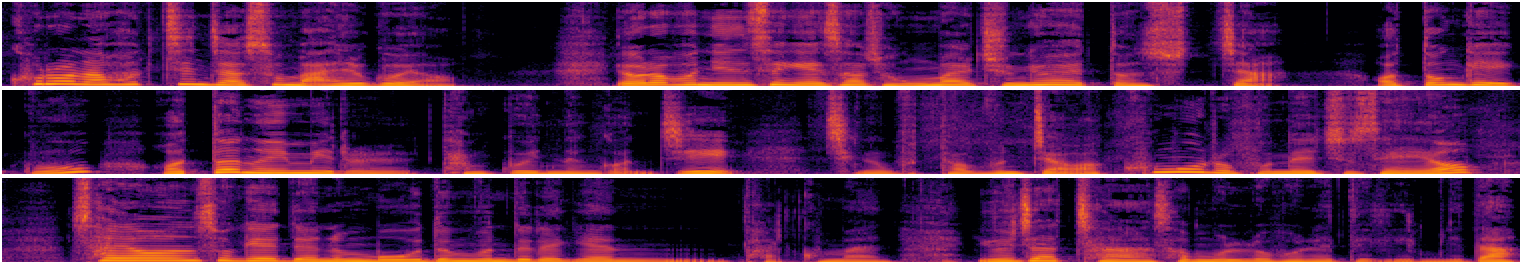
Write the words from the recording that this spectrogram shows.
코로나 확진자 수 말고요. 여러분 인생에서 정말 중요했던 숫자. 어떤 게 있고 어떤 의미를 담고 있는 건지 지금부터 문자와 콩으로 보내주세요. 사연 소개되는 모든 분들에겐 달콤한 유자차 선물로 보내드립니다.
